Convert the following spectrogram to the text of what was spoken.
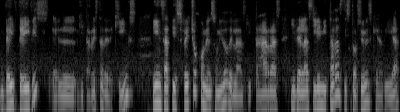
Dave Davis, el guitarrista de The Kings, insatisfecho con el sonido de las guitarras y de las limitadas distorsiones que había,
